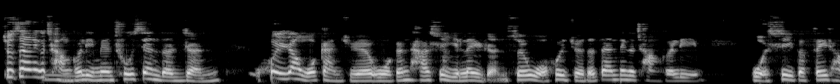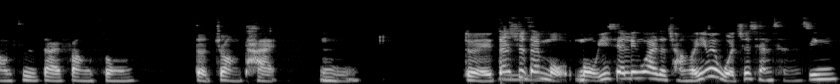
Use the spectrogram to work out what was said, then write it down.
就在那个场合里面出现的人，会让我感觉我跟他是一类人，所以我会觉得在那个场合里，我是一个非常自在放松的状态。嗯。对，但是在某某一些另外的场合，因为我之前曾经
